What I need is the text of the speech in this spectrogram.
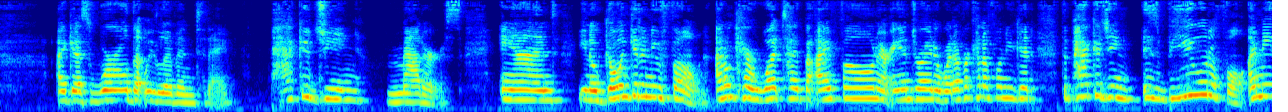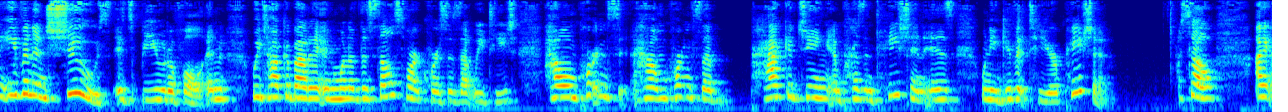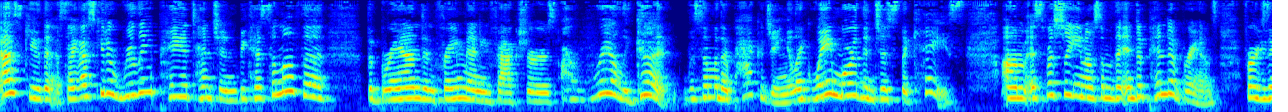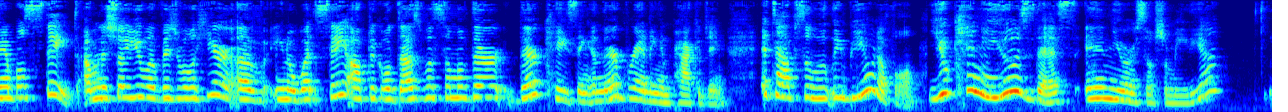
I guess, world that we live in today. Packaging matters and, you know, go and get a new phone. I don't care what type of iPhone or Android or whatever kind of phone you get. The packaging is beautiful. I mean, even in shoes, it's beautiful. And we talk about it in one of the Sell Smart courses that we teach, how important, how important the packaging and presentation is when you give it to your patient. So I ask you this, I ask you to really pay attention because some of the the brand and frame manufacturers are really good with some of their packaging, like way more than just the case. Um, especially, you know, some of the independent brands. For example, State. I'm going to show you a visual here of, you know, what State Optical does with some of their, their casing and their branding and packaging. It's absolutely beautiful. You can use this in your social media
